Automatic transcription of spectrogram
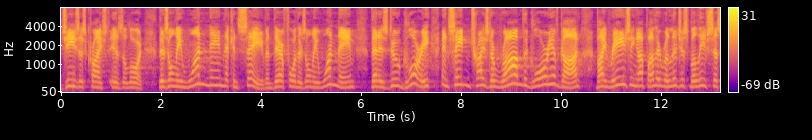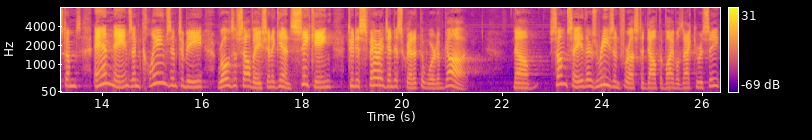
Jesus Christ is the Lord. There's only one name that can save, and therefore there's only one name that is due glory. And Satan tries to rob the glory of God by raising up other religious belief systems and names and claims them to be roads of salvation, again, seeking to disparage and discredit the Word of God. Now, some say there's reason for us to doubt the Bible's accuracy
